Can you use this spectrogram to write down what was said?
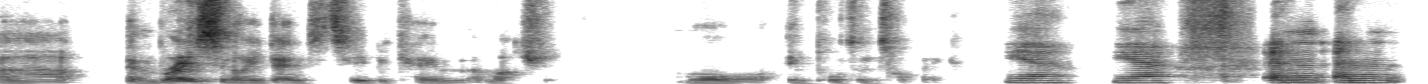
uh, embracing identity became a much more important topic. yeah yeah. And and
